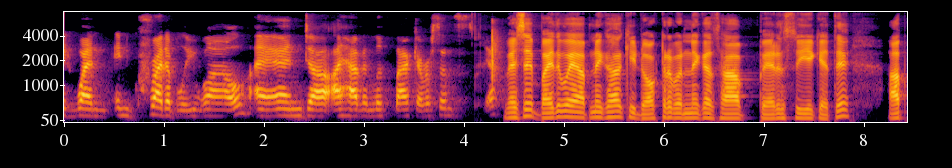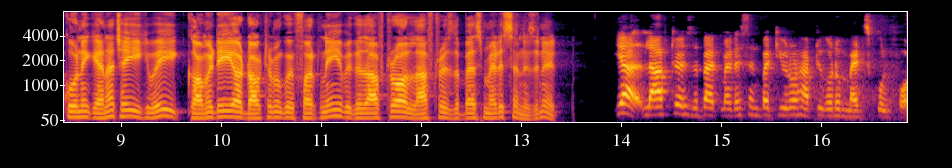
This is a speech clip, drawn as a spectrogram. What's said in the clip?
it, went incredibly well, and uh, I haven't looked back ever since. Yeah. वैसे बाय द वे आपने कहा कि डॉक्टर बनने का था पेरेंट्स तो ये कहते हैं आपको उन्हें कहना चाहिए कि भाई कॉमेडी और डॉक्टर में कोई फ़र्क नहीं है because after all laughter is the best medicine isn't it Yeah, laughter is the best medicine, but you don't have to go to med school for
